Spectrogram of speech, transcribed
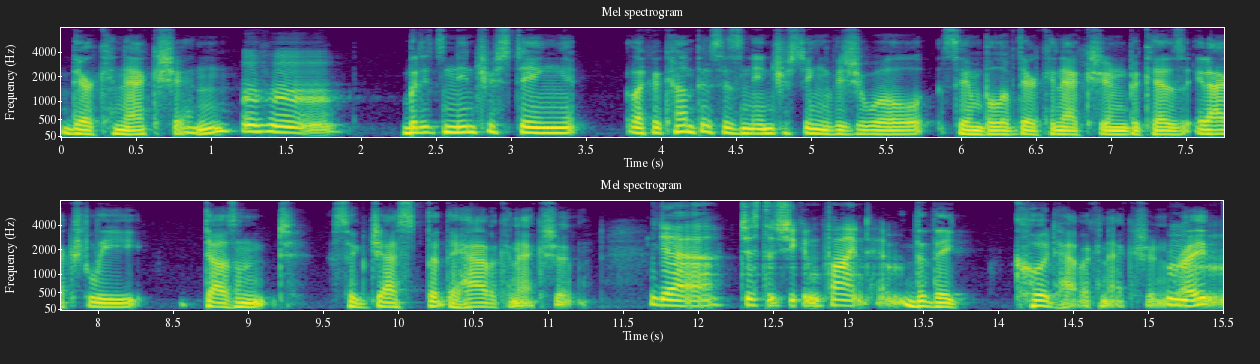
their connection, Mm-hmm. but it's an interesting, like a compass is an interesting visual symbol of their connection because it actually doesn't suggest that they have a connection, Yeah, just that she can find him. that they could have a connection, right? A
